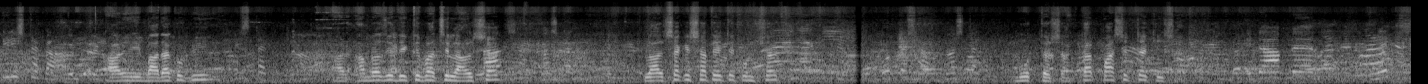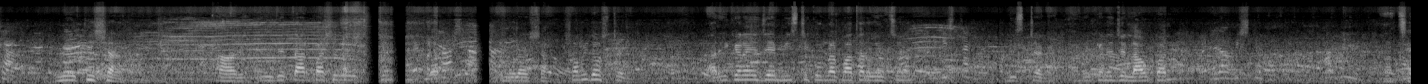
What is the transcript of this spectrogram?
তিরিশ টাকা। আর এই বাঁধাকপি আর আমরা যে দেখতে পাচ্ছি লাল শাক। লাল শাকের সাথে এটা কোন শাক? ভুট্টা শাক তার পাশেরটা কি শাক? মেথি শাক। আর এই যে তার পাশে রয়েছে মূলার শাক। সবই দশ টাকা। আর এখানে যে মিষ্টি কুমড়ার পাতা রয়েছে বিশ টাকা। আর এখানে যে লাউ পাত। আচ্ছা।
